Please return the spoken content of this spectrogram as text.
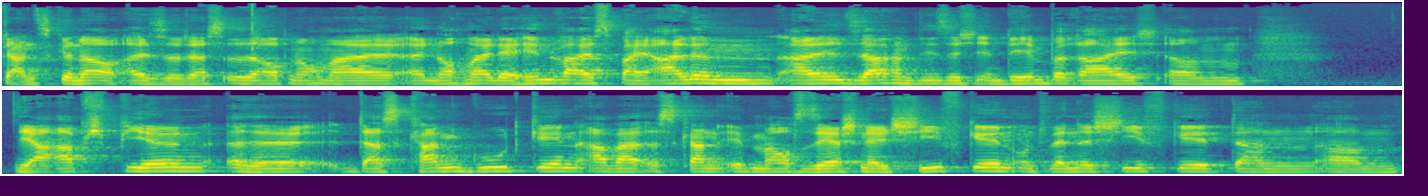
Ganz genau. Also das ist auch nochmal äh, noch mal der Hinweis bei allen, allen Sachen, die sich in dem Bereich ähm, ja, abspielen. Äh, das kann gut gehen, aber es kann eben auch sehr schnell schief gehen. Und wenn es schief geht, dann ähm,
